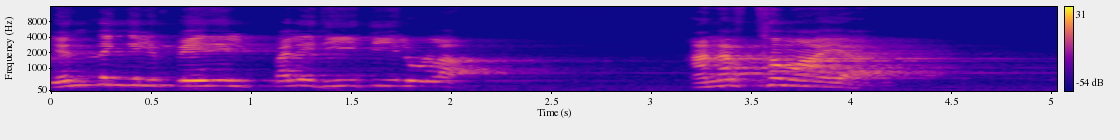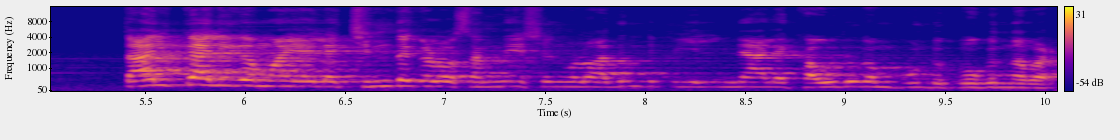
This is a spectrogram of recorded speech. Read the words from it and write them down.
എന്തെങ്കിലും പേരിൽ പല രീതിയിലുള്ള അനർത്ഥമായ താൽക്കാലികമായ ചിന്തകളോ സന്ദേശങ്ങളോ അതിന്റെ പിന്നാലെ കൗതുകം പൂണ്ടു പോകുന്നവർ.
